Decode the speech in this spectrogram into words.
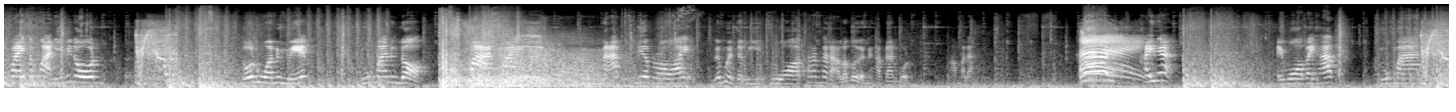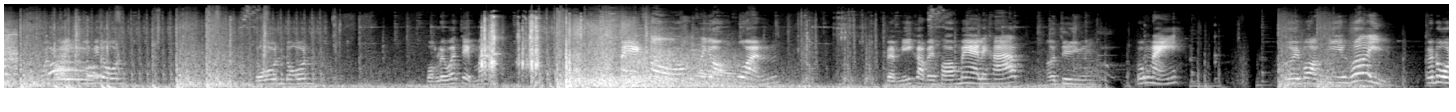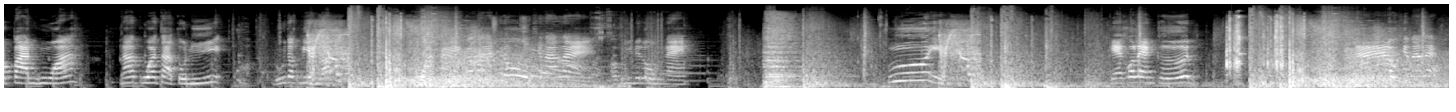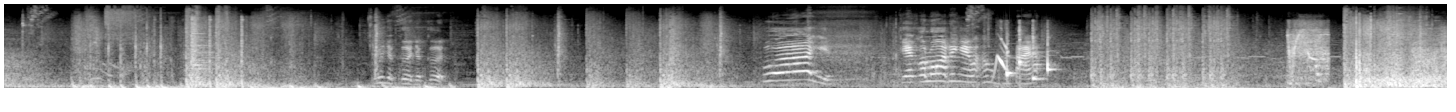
ดไฟจังหวะนี้ไม่โดน โดนหัวหนึ่งเมตรลูกไม้หนึ่งดอกปาดไปหนึ่งนัดเรียบร้อย แล้วเหมือนจะมีทัวร์ตั้งสนามระเบิดนะครับด้านบนเอามาแล้วเฮ้ยใครเนี่ยไอวอลไปครับลูกมาหัวไฟยิงไม่โดน โดนโดน บอกเลยว่าเจ็บมากแตกสองสยองขวัญแบบนี้กลับไปฟ้องแม่เลยครับ เอาจริง ตรงไหน เคยบอกทีเฮ้ย กระโดดปานหัว น่ากลัวจัดตัวนี้ดูจากเหลี่ยมแล้วหัวแตกกระบาลโดแค่นั้นแหละเอาพี่ไม่ลงไงเฮ้ยแกก็แรงเกินอ้าวแค่นั้นแหละอุ้ยจะเกิดจะเกิดเฮ้ยแกก็รอดได้ไงวะเอ้าตายแล้ว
